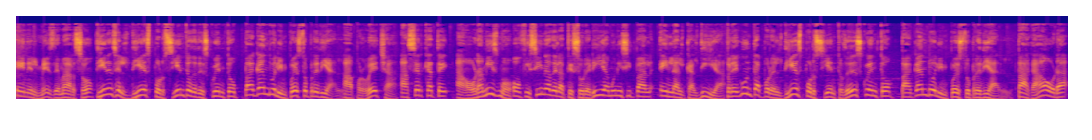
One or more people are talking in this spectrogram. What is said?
En el mes de marzo tienes el 10% de descuento pagando el impuesto predial. Aprovecha, acércate ahora mismo. Oficina de la Tesorería Municipal en la Alcaldía. Pregunta por el 10% de descuento pagando el impuesto predial. Paga ahora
